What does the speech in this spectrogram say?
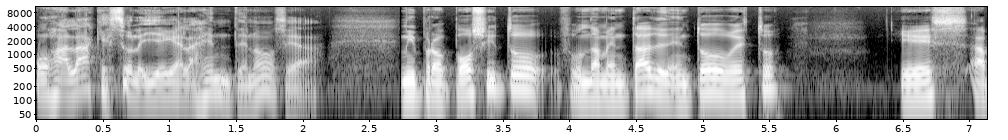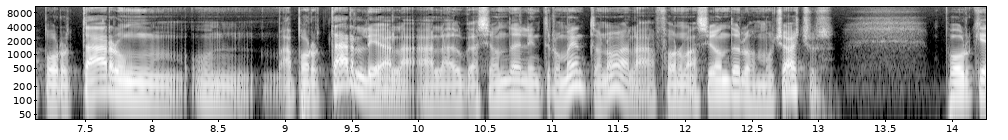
ojalá que eso le llegue a la gente, ¿no? O sea, mi propósito fundamental en todo esto es aportar un, aportarle a la, a la educación del instrumento, ¿no? A la formación de los muchachos. Porque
